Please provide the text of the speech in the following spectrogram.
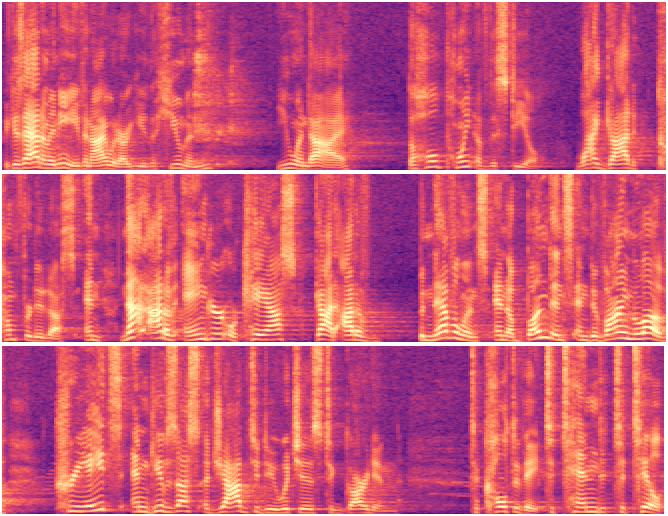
Because Adam and Eve, and I would argue the human, you and I, the whole point of this deal, why God comforted us, and not out of anger or chaos, God, out of benevolence and abundance and divine love creates and gives us a job to do, which is to garden, to cultivate, to tend, to till.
